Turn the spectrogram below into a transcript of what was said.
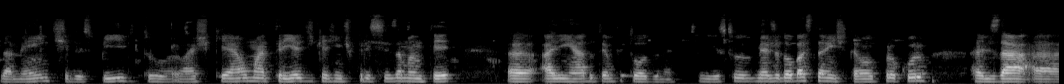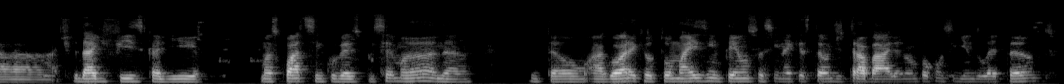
da mente, do espírito. Eu acho que é uma tríade que a gente precisa manter uh, alinhado o tempo todo, né? E isso me ajudou bastante. Então, eu procuro realizar a atividade física ali umas quatro, cinco vezes por semana. Então, agora que eu estou mais intenso assim na questão de trabalho, eu não estou conseguindo ler tanto,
